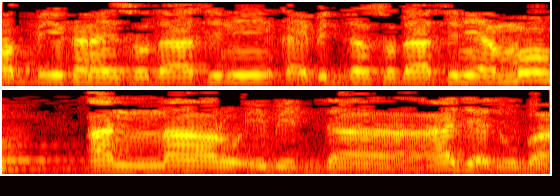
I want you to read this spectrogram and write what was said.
rabbii kana hin sodaatinii ka ibiddan sodaatinii ammoo annaaru ibiddaa jedhuuba.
